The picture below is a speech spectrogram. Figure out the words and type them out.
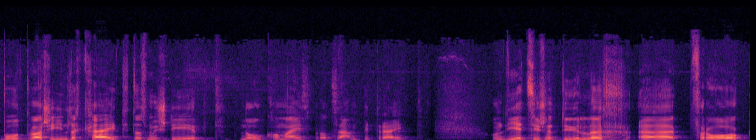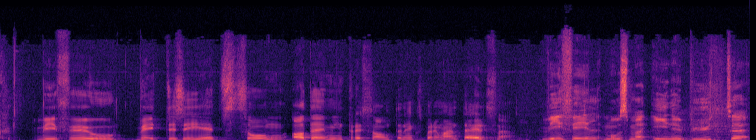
wo die Wahrscheinlichkeit, dass man stirbt, 0,1% beträgt. Und jetzt ist natürlich äh, die Frage, wie viel wetten Sie jetzt, um an diesem interessanten Experiment teilzunehmen? Wie viel muss man ihnen bieten,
